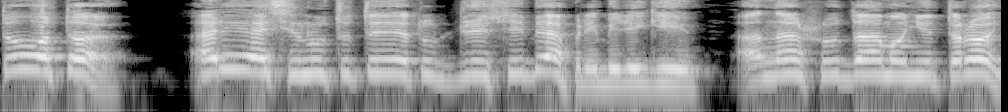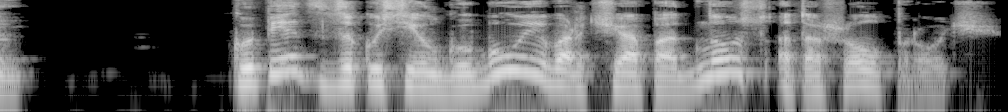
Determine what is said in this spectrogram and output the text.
То — То-то! Арясину-то ты эту для себя прибереги, а нашу даму не тронь. Купец закусил губу и, ворча под нос, отошел прочь.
